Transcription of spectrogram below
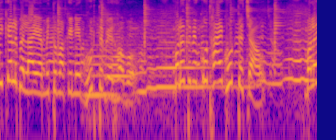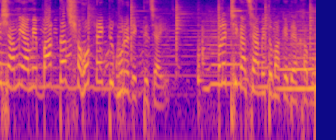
বিকেল বেলায় আমি তোমাকে নিয়ে ঘুরতে বের হব। বলে, তুমি কোথায় ঘুরতে চাও? বলে, স্বামী, আমি বাগদাদ শহরটা একটু ঘুরে দেখতে চাই। বলে, ঠিক আছে, আমি তোমাকে দেখাবো।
